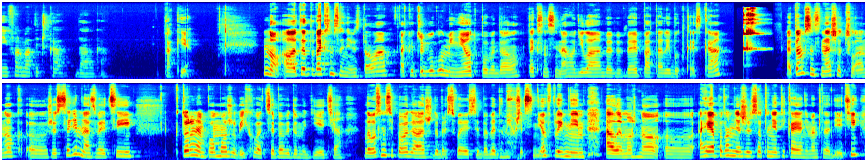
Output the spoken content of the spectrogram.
Informatička Danka. Tak je. No, ale teda tak som sa nevzdala a keďže Google mi neodpovedal, tak som si nahodila www.patali.sk a tam som si našla článok, e, že 17 vecí, ktoré nám pomôžu vychovať sebavedomé dieťa. Lebo som si povedala, že dobre, svoje sebavedomie už si neovplyvním, ale možno... Uh, a ja podľa mňa, že sa to netýka, ja nemám teda deti,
